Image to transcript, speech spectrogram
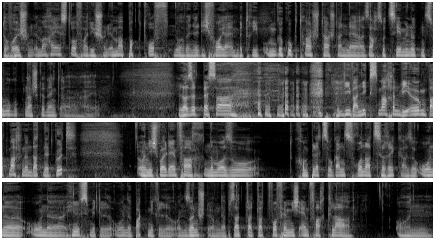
Da war ich schon immer heiß drauf, hatte ich schon immer Bock drauf. Nur wenn du dich vorher im Betrieb umgeguckt hast, hast dann der Sach so zehn Minuten zugeguckt und hast gedacht, ah, lass es besser, lieber nichts machen, wie irgendwas machen und das nicht gut. Und ich wollte einfach nochmal so komplett so ganz runter zurück, also ohne, ohne Hilfsmittel, ohne Backmittel und sonst irgendwas. Das, das, das war für mich einfach klar. Und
